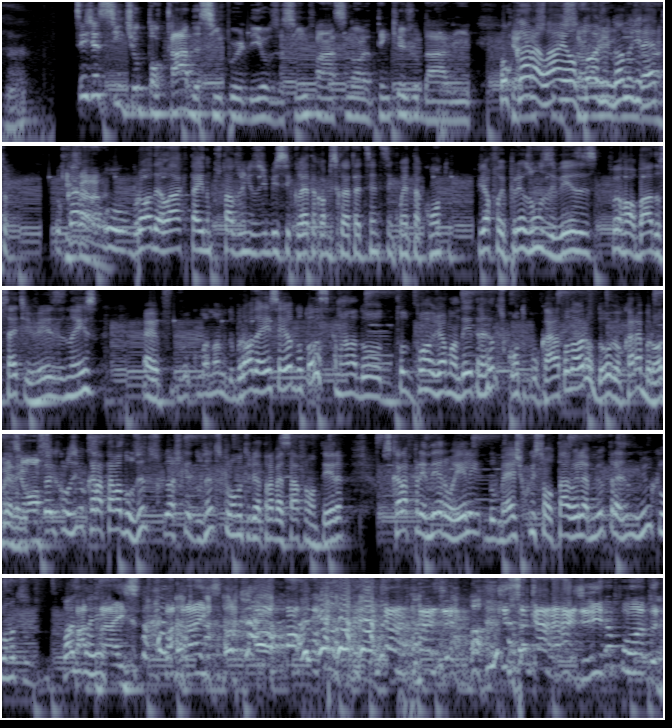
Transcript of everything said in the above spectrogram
Você já se sentiu tocado assim por Deus, assim, falar assim, não, eu tenho que ajudar ali. O cara lá, eu tô ajudando eu direto. O Que cara, cara? o brother lá que tá indo pros Estados Unidos de bicicleta com a bicicleta de 150 conto, já foi preso 11 vezes, foi roubado 7 vezes, não é isso? É, como é o nome do brother? Esse aí eu dou toda semana, dou, todo, porra, eu já mandei 300 conto pro cara, toda hora eu dou, velho. O cara é brother, é velho. uma- Então, inclusive o cara tava 200, eu acho que 200 km de atravessar a fronteira. Os caras prenderam ele do México e soltaram ele a 1.300, 1.000 km, quase Pra trás, pra trás. que sacanagem. Que sacanagem. Aí é foda.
